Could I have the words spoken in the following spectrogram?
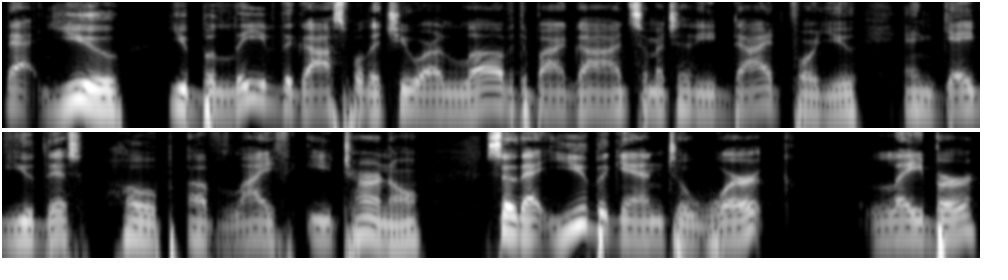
that you you believe the gospel that you are loved by God so much that he died for you and gave you this hope of life eternal so that you began to work labor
